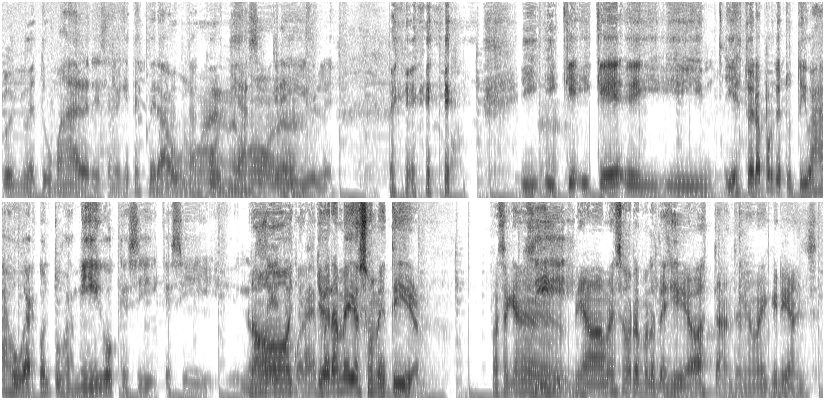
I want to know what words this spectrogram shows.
Coño de tu madre, sabía que te esperaba una coñaza increíble. Y, y que, y, que y, y- esto era porque tú te ibas a jugar con tus amigos, que si, que si, no, sé, ¿te No, yo era medio sometido. Pasa que Sí. mi mamá me sobreprotegía bastante, mi mamá de crianza.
